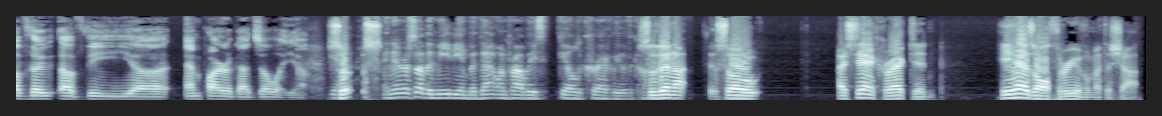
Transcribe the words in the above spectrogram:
Of the of the uh, Empire Godzilla, yeah. So, I never saw the medium, but that one probably scaled correctly with the. so then, I, so I stand corrected. He has all three of them at the shop.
